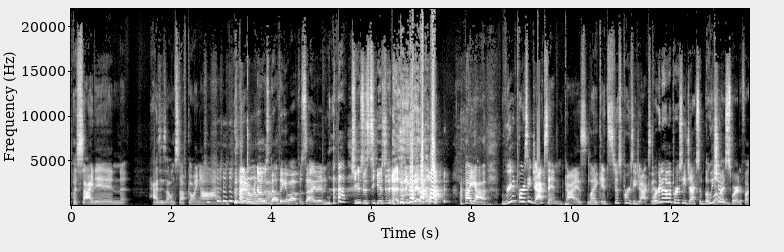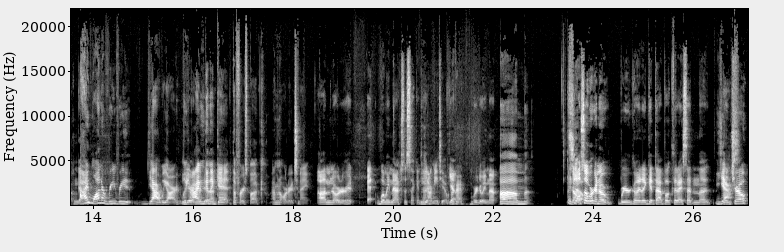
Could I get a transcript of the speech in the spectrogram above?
Poseidon has his own stuff going on. I don't really Knows know. nothing about Poseidon. Chooses to use it as an example. yeah, read Percy Jackson, guys. Like it's just Percy Jackson. We're gonna have a Percy Jackson book We club. I should- swear to fucking God. I want to reread. Yeah, we are. Like are gonna I'm gonna that. get the first book. I'm gonna order it tonight. I'm gonna order it. eh, when we match the second time. Yeah, me too. Yeah, Okay. we're doing that. Um, and so- also, we're gonna we're going to get that book that I said in the Yes, intro.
